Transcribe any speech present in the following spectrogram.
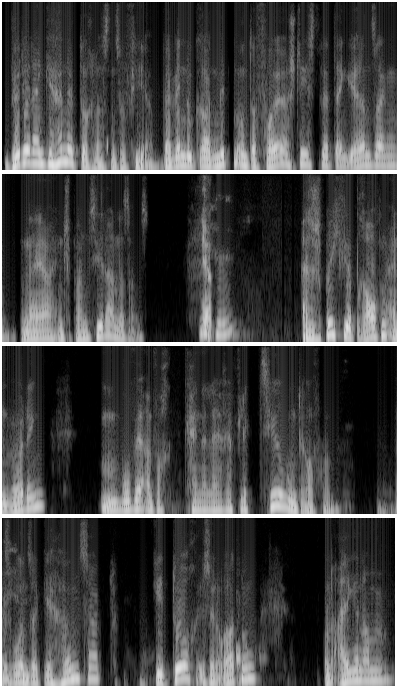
würde dein Gehirn nicht durchlassen, Sophia. Weil wenn du gerade mitten unter Feuer stehst, wird dein Gehirn sagen, naja, entspannt sieht anders aus. Ja. Mhm. Also sprich, wir brauchen ein Wording, wo wir einfach keinerlei Reflektierung drauf haben. Also wo mhm. unser Gehirn sagt, geht durch, ist in Ordnung. Und allgenommen,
